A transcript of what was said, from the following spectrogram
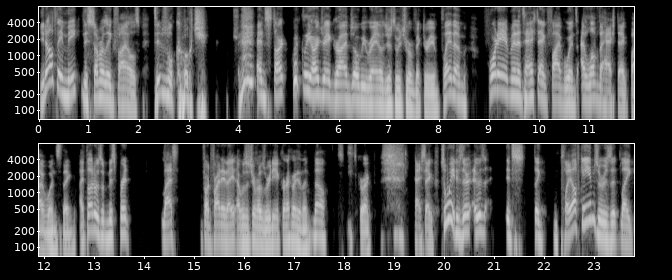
You know, if they make the summer league finals, Thibs will coach and start quickly RJ Grimes, Obi Randle just to ensure victory and play them 48 minutes. Hashtag five wins. I love the hashtag five wins thing. I thought it was a misprint last on Friday night. I wasn't sure if I was reading it correctly, and then no, it's, it's correct. Hashtag. So wait, is there? It was. It's like playoff games, or is it like?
